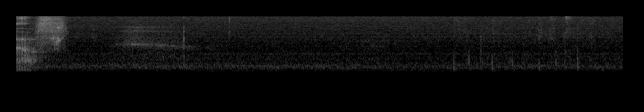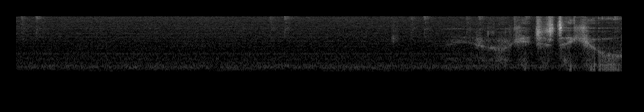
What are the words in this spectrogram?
Stuff. Okay, just take it all.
